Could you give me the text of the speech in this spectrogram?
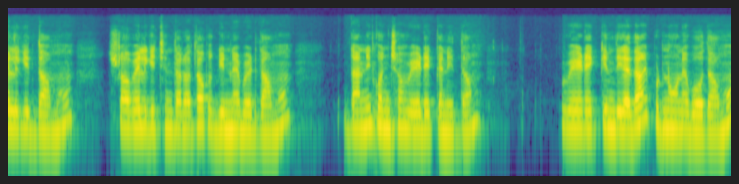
వెలిగిద్దాము. స్టవ్ వెలిగించిన తర్వాత ఒక గిన్నె పెడదాము. దాన్ని కొంచెం వేడెక్కనిద్దాం. వేడెక్కింది కదా ఇప్పుడు నూనె పోదాము.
